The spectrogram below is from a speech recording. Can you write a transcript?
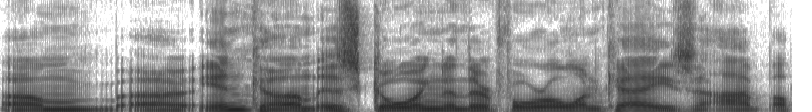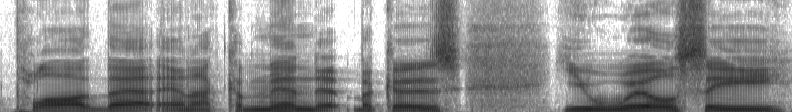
um, uh, income is going to their 401ks i applaud that and i commend it because you will see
